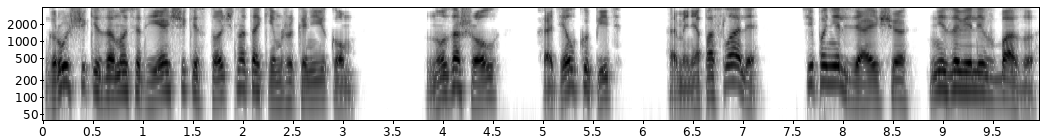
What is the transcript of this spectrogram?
грузчики заносят ящики с точно таким же коньяком. Ну, зашел, хотел купить, а меня послали. Типа нельзя еще, не завели в базу.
